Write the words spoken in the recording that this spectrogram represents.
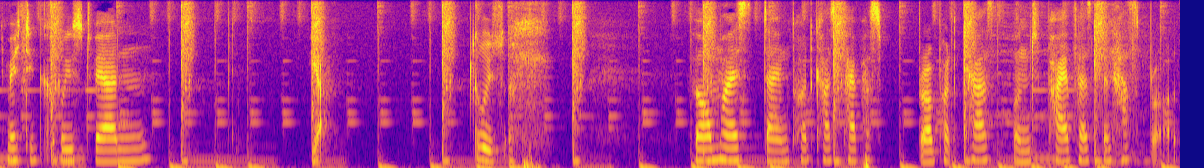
Ich möchte gegrüßt werden. Ja. Grüße. Warum heißt dein Podcast Piper's Brawl Podcast und Piper's den Hassbrawler?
